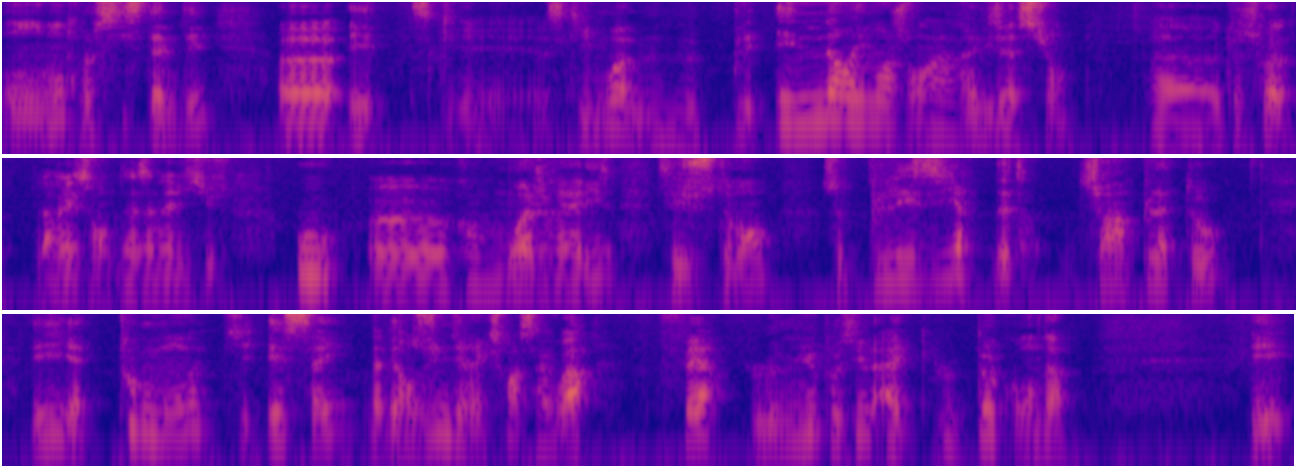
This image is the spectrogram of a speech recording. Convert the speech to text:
on montre le système D. et ce qui, ce qui, moi, me plaît énormément dans la réalisation, que ce soit la réalisation d'Azanavicius ou quand moi je réalise, c'est justement ce plaisir d'être sur un plateau et il y a tout le monde qui essaye d'aller dans une direction, à savoir faire le mieux possible avec le peu qu'on a. Et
